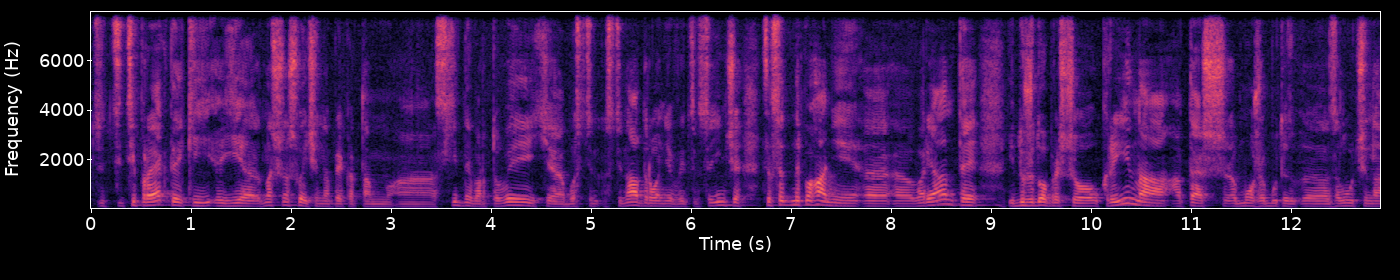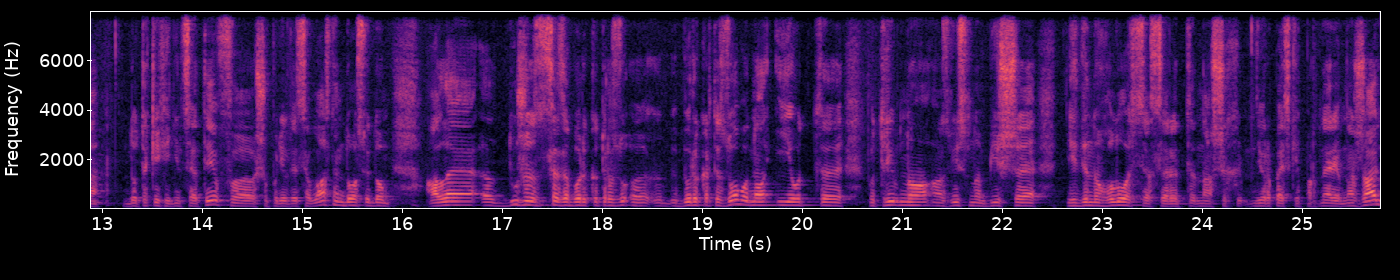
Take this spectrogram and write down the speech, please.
ці, ці проекти, які є значно швидше, наприклад, там східний вартовий або стін- стіна дронів і це все інше. Це все непогані е, е, варіанти, і дуже добре, що Україна а теж може бути е, залучена до таких ініціатив, щоб поділитися власним досвідом. Але дуже все забюрократизо- е, і от потрібно, звісно, більше єдиноголосся серед наших європейських партнерів. На жаль,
